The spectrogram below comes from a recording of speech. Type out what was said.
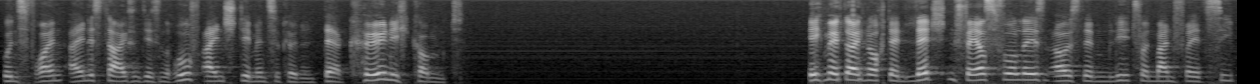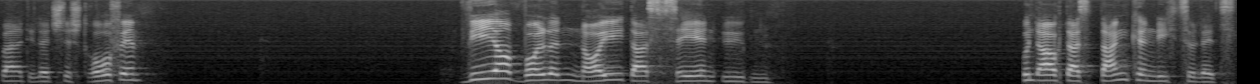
uns freuen, eines Tages in diesen Ruf einstimmen zu können. Der König kommt. Ich möchte euch noch den letzten Vers vorlesen aus dem Lied von Manfred Sieber, die letzte Strophe. Wir wollen neu das Sehen üben. Und auch das Danken nicht zuletzt.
